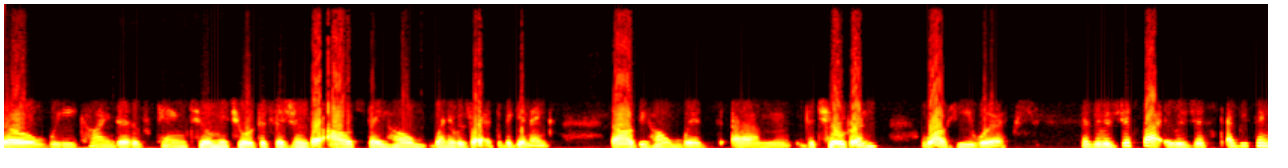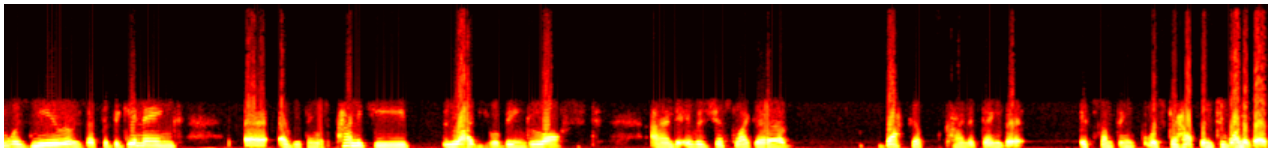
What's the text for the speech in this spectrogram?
So we kind of came to a mutual decision that I'll stay home when it was right at the beginning. That I'll be home with um, the children while he works. Because it was just that, it was just, everything was new. It was at the beginning. Uh, everything was panicky. Lives were being lost. And it was just like a backup kind of thing that if something was to happen to one of us,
